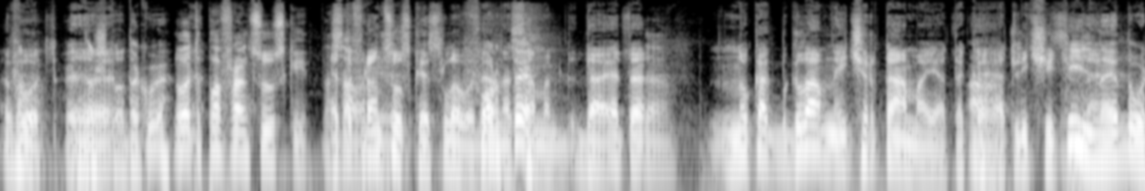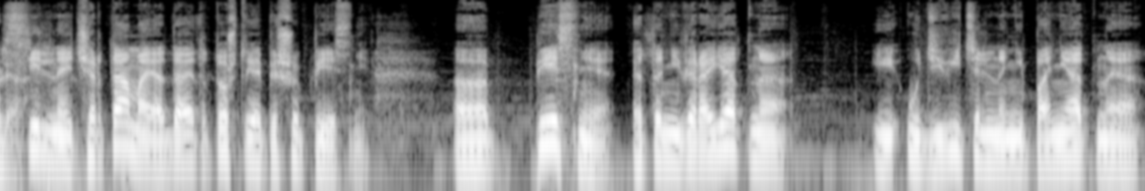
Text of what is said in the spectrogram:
Вот. Это э, что такое? Ну, это по-французски. на это самом французское слово, да, на Forte. самом деле. Да, это, деле. Да. Ну, как бы главная черта моя такая, А, отличительная. Сильная доля. Сильная черта моя, да, это то, что я пишу песни. Э, Песни — это невероятно и удивительно непонятное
